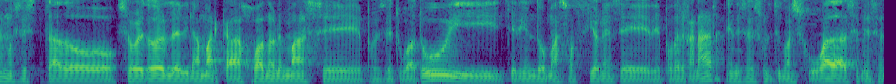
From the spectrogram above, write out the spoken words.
hemos estado, sobre todo el de Dinamarca, jugándole más eh, pues de tú a tú y teniendo más opciones de poder ganar en esas últimas jugadas, en ese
